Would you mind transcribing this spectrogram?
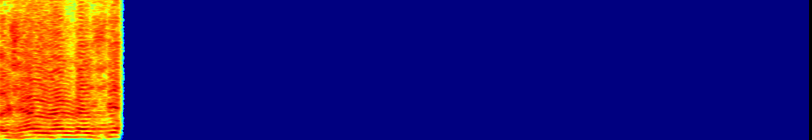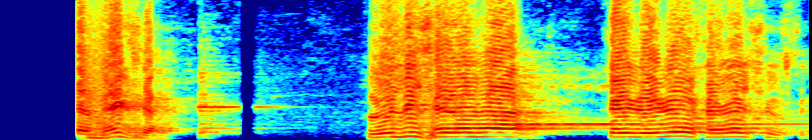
अशा प्रकारची अध्यक्ष. विरोधी साहेबांना काही वेगळं करायचं होते.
